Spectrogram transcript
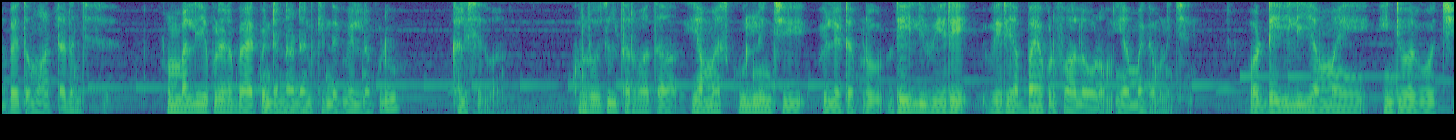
అబ్బాయితో మాట్లాడడం చేసేది మళ్ళీ ఎప్పుడైనా బ్యాడ్మింటన్ ఆడడానికి కిందకి వెళ్ళినప్పుడు కలిసేది వాళ్ళు కొన్ని రోజుల తర్వాత ఈ అమ్మాయి స్కూల్ నుంచి వెళ్ళేటప్పుడు డైలీ వేరే వేరే అబ్బాయి ఒకడు ఫాలో అవ్వడం ఈ అమ్మాయి గమనించింది వాడు డైలీ ఈ అమ్మాయి ఇంటి వరకు వచ్చి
